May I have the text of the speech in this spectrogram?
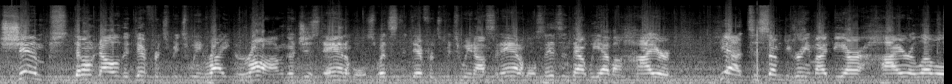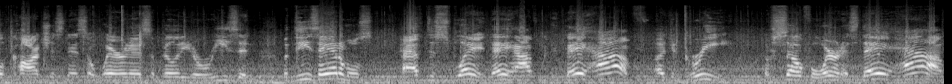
Chimps don't know the difference between right and wrong. They're just animals. What's the difference between us and animals? Isn't that we have a higher yeah, to some degree, it might be our higher level of consciousness, awareness, ability to reason. But these animals have displayed, they have, they have a degree of self awareness. They have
